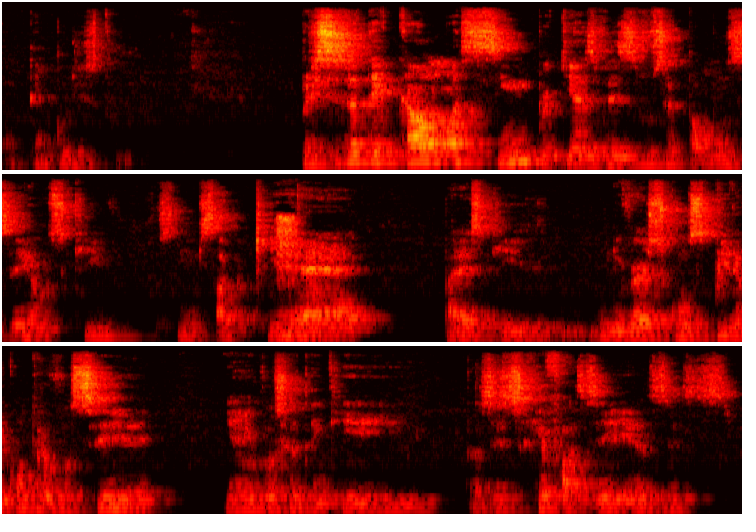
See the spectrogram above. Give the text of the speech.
ao tempo de estudo. Precisa ter calma sim, porque às vezes você toma uns erros que você não sabe o que é, parece que o universo conspira contra você, e aí você tem que, às vezes, refazer, às vezes,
